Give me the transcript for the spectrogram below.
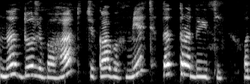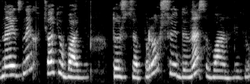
У нас дуже багато цікавих місць та традицій. Одна із них чать у бані, Тож запрошую до нас в Англію.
